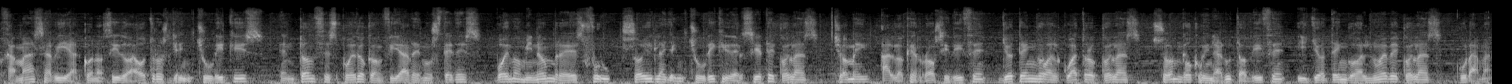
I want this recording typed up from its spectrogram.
Jamás había conocido a otros Jinchurikis, entonces puedo confiar en ustedes, bueno mi nombre es Fu, soy la Jinchuriki del 7 colas, Chomei, a lo que Roshi dice, yo tengo al 4 colas, Son Goku y Naruto dice, y yo tengo al 9 colas, Kurama.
